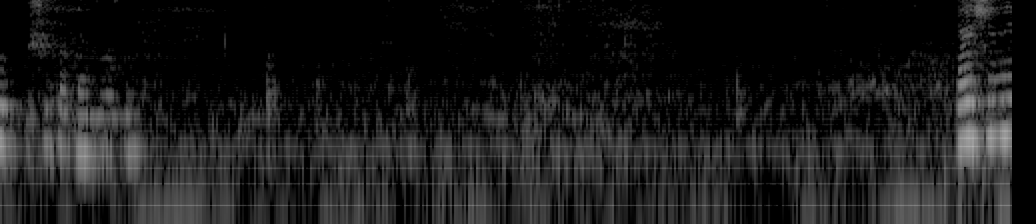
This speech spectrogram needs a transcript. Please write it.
Çabuk ışık yapmam lazım. Ben şimdi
